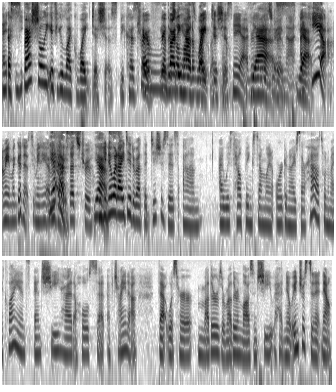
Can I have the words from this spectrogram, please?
And- Especially if you like white dishes, because True. Yeah, a everybody lot has of white white right dishes. yeah, yeah, everybody's yes, doing that. Yes. IKEA. I mean, my goodness. I mean, everybody. Yes, That's true. Yes. Well, you know what I did about the dishes is um, I was helping someone organize their house, one of my clients, and she had a whole set of china that was her mother's or mother in law's, and she had no interest in it. Now,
